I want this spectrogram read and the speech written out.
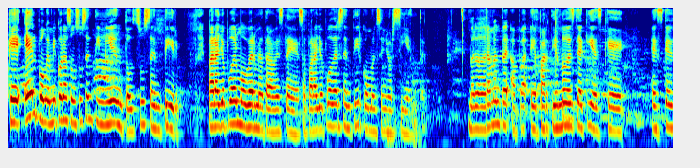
que Él ponga en mi corazón sus sentimientos, su sentir, para yo poder moverme a través de eso, para yo poder sentir como el Señor siente. Verdaderamente, eh, partiendo desde aquí, es que es que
